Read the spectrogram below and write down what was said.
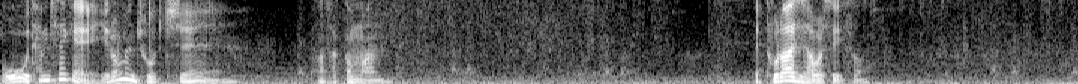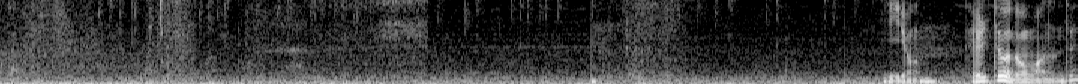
오, 템세 개. 이러면 좋지. 아, 잠깐만. 네, 도라지 잡을 수 있어. 이온. 벨트가 너무 많은데?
